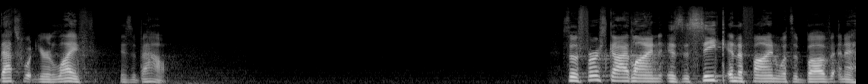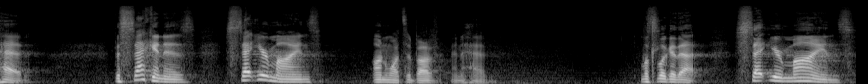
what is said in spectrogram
that's what your life is about. So the first guideline is to seek and to find what's above and ahead. The second is set your minds on what's above and ahead. Let's look at that. Set your minds.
